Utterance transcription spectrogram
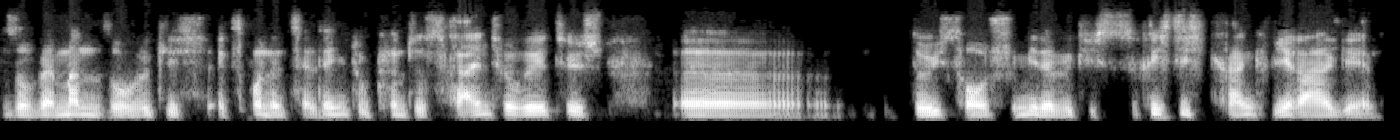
so, wenn man so wirklich exponentiell denkt, du könntest rein theoretisch äh, durch Social Media wirklich richtig krank viral gehen.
